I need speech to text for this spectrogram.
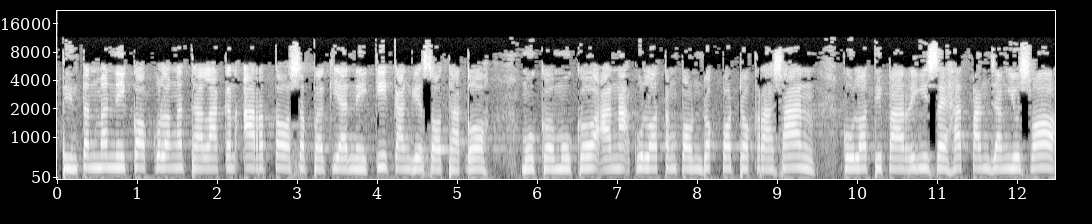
dinten menika kula ngedalaken arto sebagian niki kangge sedekah. Muga-muga anak kula teng pondok padha kerasan. Kula diparingi sehat panjang yuswa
